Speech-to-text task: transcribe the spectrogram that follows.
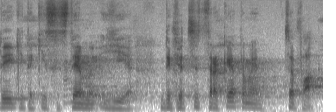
деякі такі системи є. Дефіцит з ракетами це факт.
